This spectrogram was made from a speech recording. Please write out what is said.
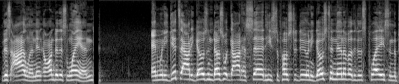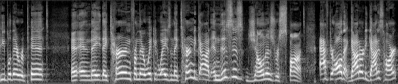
this island and onto this land. And when he gets out, he goes and does what God has said he's supposed to do. And he goes to Nineveh, to this place, and the people there repent. And, and, they, they turn from their wicked ways and they turn to God. And this is Jonah's response. After all that, God already got his heart.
